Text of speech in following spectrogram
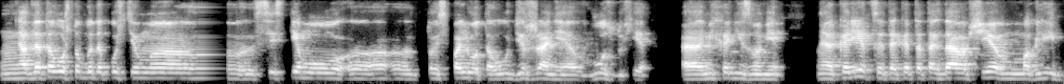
А для того, чтобы, допустим, э, систему, э, то есть полета, удержания в воздухе механизмами коррекции, так это тогда вообще могли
